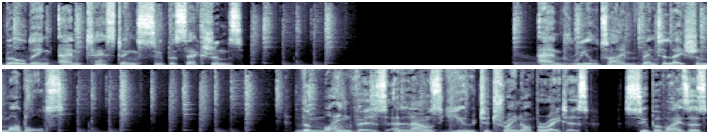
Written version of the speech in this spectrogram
Building and testing super sections. And real-time ventilation models. The MineViz allows you to train operators, supervisors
